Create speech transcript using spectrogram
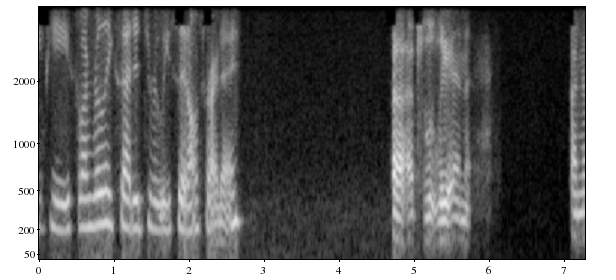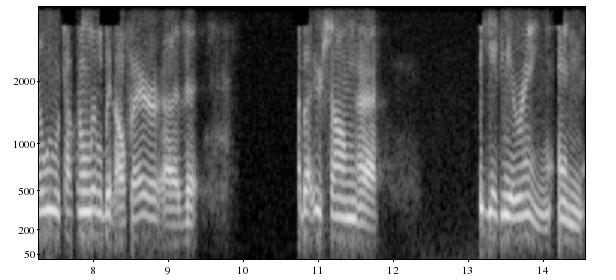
EP, so I'm really excited to release it on Friday. Uh, absolutely, and I know we were talking a little bit off air uh, that about your song. Uh, it gave me a ring, and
